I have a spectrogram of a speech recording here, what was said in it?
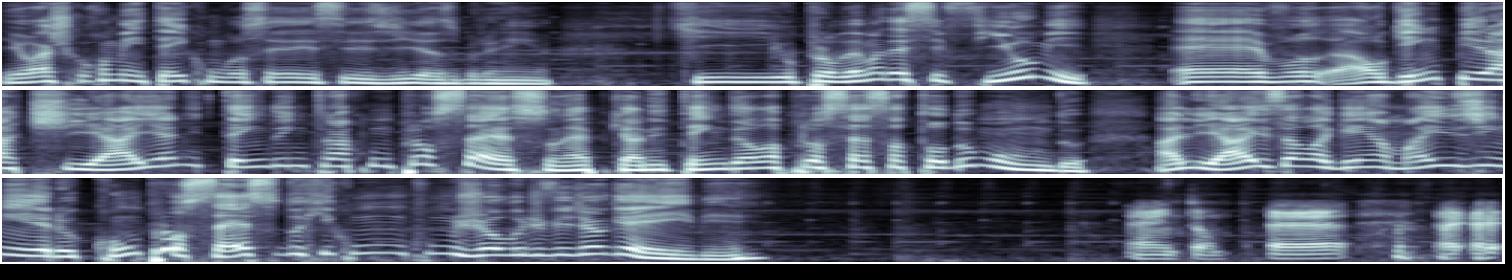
Eu acho que eu comentei com você esses dias, Bruninho, que o problema desse filme é alguém piratear e a Nintendo entrar com um processo, né? Porque a Nintendo ela processa todo mundo. Aliás, ela ganha mais dinheiro com processo do que com, com jogo de videogame. É, então. É, é, é-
